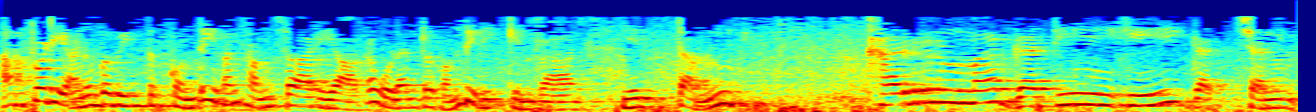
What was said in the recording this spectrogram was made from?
அப்படி அனுபவித்துக் கொண்டு இவன் சம்சாரியாக உழன்று கொண்டு இருக்கின்றான் இத்தம் கர்ம கதிகி கச்சன்.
